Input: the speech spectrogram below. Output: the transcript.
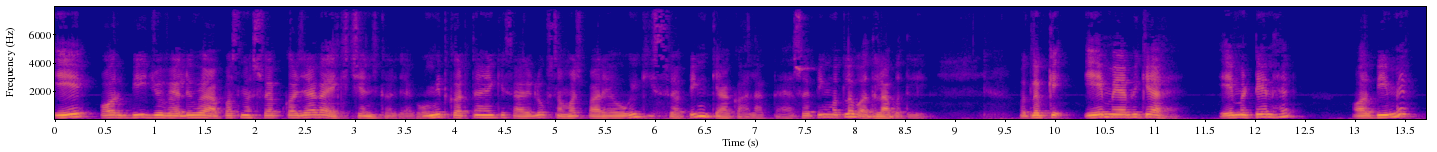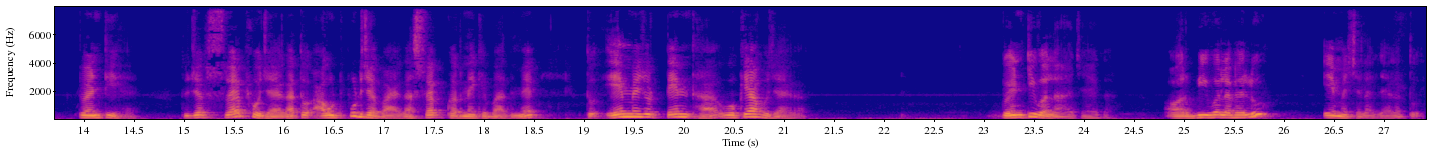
ए और बी जो वैल्यू है आपस में स्वैप कर जाएगा एक्सचेंज कर जाएगा। उम्मीद करते हैं कि सारे लोग समझ पा रहे होंगे कि स्वैपिंग क्या कहलाता है। स्वैपिंग मतलब अदला बदली मतलब कि ए में अभी क्या है? ए में टेन है और बी में ट्वेंटी है। तो जब स्वैप हो जाएगा तो आउटपुट जब आएगा स्वैप करने के बाद में तो ए में जो टेन था, वो क्या हो जाएगा? ट्वेंटी वाला आ जाएगा और बी वाला वैल्यू ए में चला जाएगा। तो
